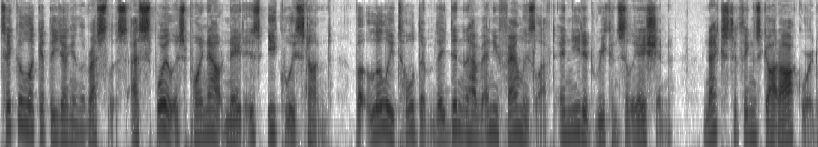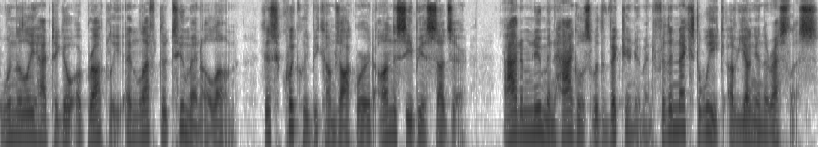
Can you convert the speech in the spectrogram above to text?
Take a look at The Young and the Restless, as spoilers point out Nate is equally stunned, but Lily told them they didn't have any families left and needed reconciliation. Next, things got awkward when Lily had to go abruptly and left the two men alone. This quickly becomes awkward on the CBS Sudser. Adam Newman haggles with Victor Newman for the next week of Young and the Restless.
